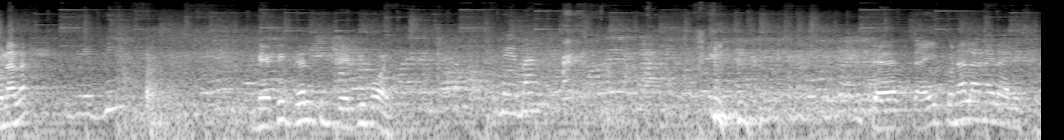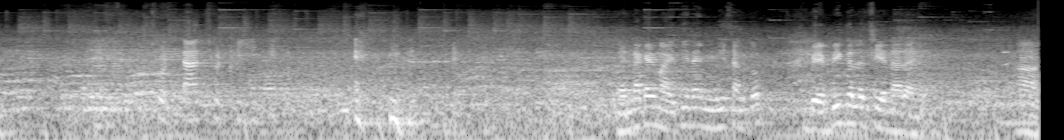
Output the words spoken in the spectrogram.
कोणाला? बेबी बेबी गर्ल की बेबी बॉय बेबा. तर ताई कोणाला आणायला आलीस तू? छोटा छोटी. यांना काही माहिती नाही मी सांगतो. बेबी गर्लच येणार आहे. हां.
